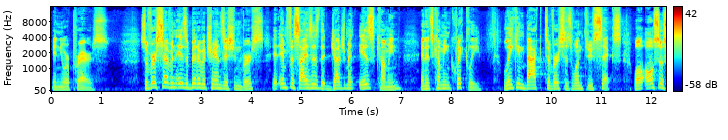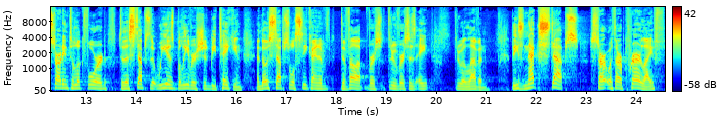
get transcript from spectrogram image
in your prayers. So, verse 7 is a bit of a transition verse. It emphasizes that judgment is coming and it's coming quickly, linking back to verses 1 through 6, while also starting to look forward to the steps that we as believers should be taking. And those steps we'll see kind of develop verse, through verses 8 through 11. These next steps start with our prayer life.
